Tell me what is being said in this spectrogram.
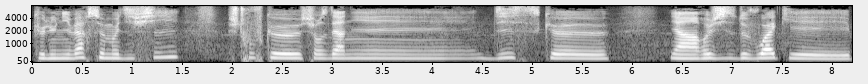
que l'univers se modifie. Je trouve que sur ce dernier disque, il y a un registre de voix qui est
